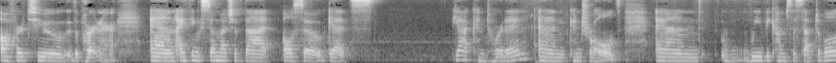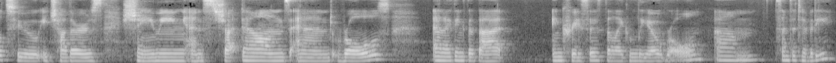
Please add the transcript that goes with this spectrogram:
offered to the partner. And I think so much of that also gets yeah, contorted and controlled. And we become susceptible to each other's shaming and shutdowns and roles. And i think that that increases the like leo role um, sensitivity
